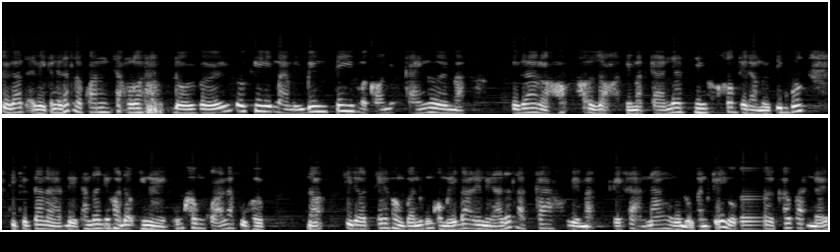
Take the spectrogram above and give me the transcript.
Thực ra tại vì cái này rất là quan trọng luôn. Đối với đôi khi mà mình build team mà có những cái người mà thực ra là họ họ giỏi về mặt cá nhân nhưng không thể làm được teamwork thì thực ra là để tham gia những hoạt động như này cũng không quá là phù hợp đó thì đợt em phỏng vấn cũng có mấy bạn em đánh giá rất là cao về mặt cái khả năng và độ gắn kết của các, bạn đấy.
